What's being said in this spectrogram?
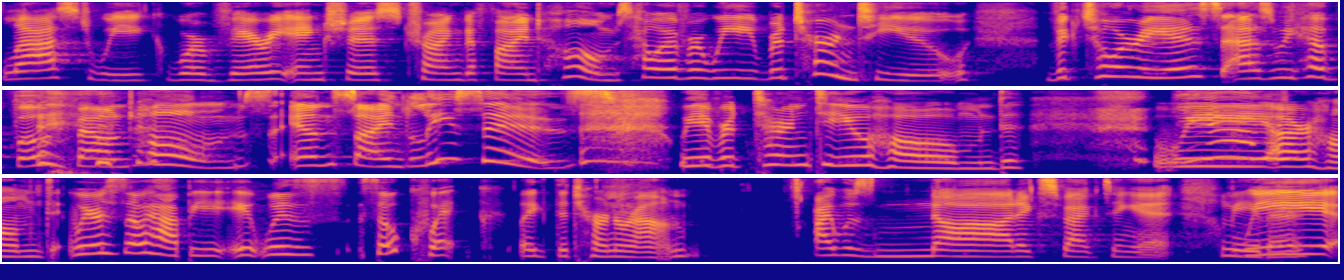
last week were very anxious trying to find homes. However, we returned to you victorious as we have both found homes and signed leases. We have returned to you homed. We are homed. We're so happy. It was so quick, like the turnaround. I was not expecting it. Me we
